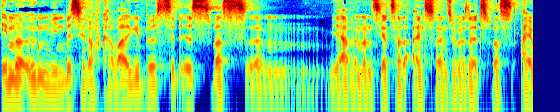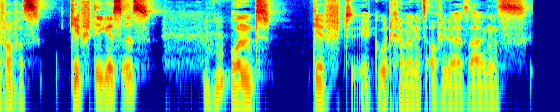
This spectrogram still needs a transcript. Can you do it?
immer irgendwie ein bisschen auf Krawall gebürstet ist, was, ähm, ja, wenn man es jetzt halt eins zu eins übersetzt, was einfach was Giftiges ist. Mhm. Und Gift, gut, kann man jetzt auch wieder sagen, ist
